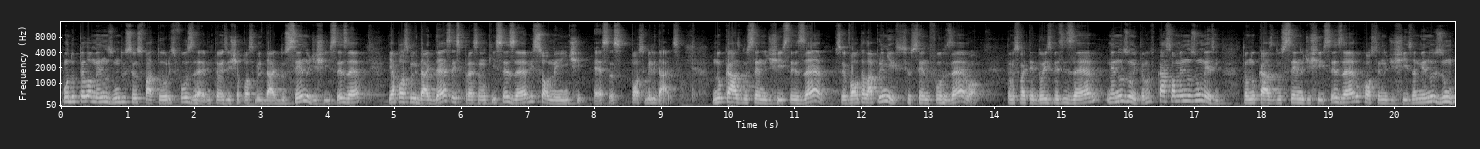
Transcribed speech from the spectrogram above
quando pelo menos um dos seus fatores for zero. Então, existe a possibilidade do seno de x ser zero e a possibilidade dessa expressão aqui ser zero e somente essas possibilidades. No caso do seno de x ser zero, você volta lá para o início. Se o seno for zero, ó, então você vai ter 2 vezes 0 menos 1. Então vai ficar só menos 1 mesmo. Então no caso do seno de x ser zero, o cosseno de x é menos 1.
